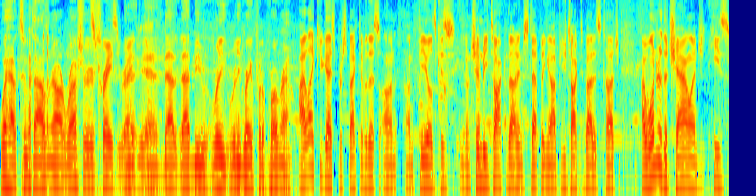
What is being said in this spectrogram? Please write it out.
we'll have two thousand yard rushers. It's crazy, right? And, and that that'd be really really great for the program. I like you guys' perspective of this on, on Fields because you know Chimdi talked about him stepping up. You talked about his touch. I wonder the challenge. He's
